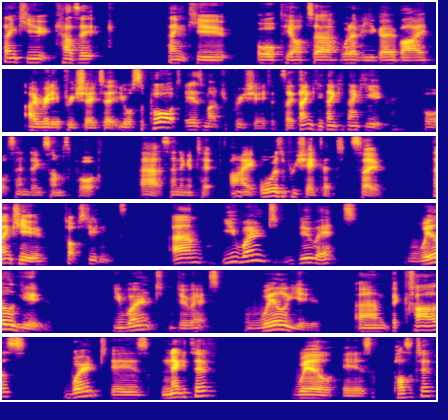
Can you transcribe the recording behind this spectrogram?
thank you, Kazik. Thank you, or Piotr, whatever you go by. I really appreciate it. Your support is much appreciated. So thank you, thank you, thank you for sending some support, uh, sending a tip. I always appreciate it. So thank you, top student. Um, you won't do it, will you? You won't do it, will you? Um, because won't is negative, will is positive.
